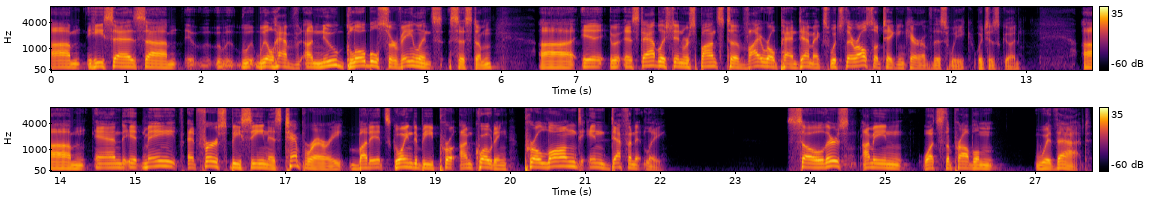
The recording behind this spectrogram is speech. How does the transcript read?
Um, he says um, we'll have a new global surveillance system uh, established in response to viral pandemics, which they're also taking care of this week, which is good. Um, and it may at first be seen as temporary, but it's going to be, pro- I'm quoting, prolonged indefinitely. So there's, I mean, what's the problem with that?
